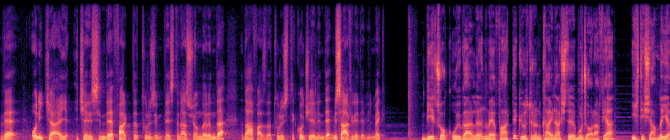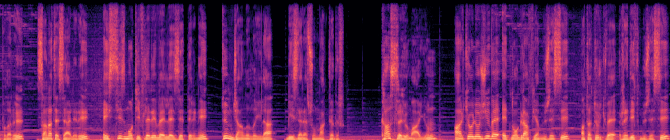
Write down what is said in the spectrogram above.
ve 12 ay içerisinde farklı turizm destinasyonlarında daha fazla turisti Kocaeli'nde misafir edebilmek. Birçok uygarlığın ve farklı kültürün kaynaştığı bu coğrafya, ihtişamlı yapıları, sanat eserleri, eşsiz motifleri ve lezzetlerini tüm canlılığıyla bizlere sunmaktadır. Kasr-ı Hümayun, Arkeoloji ve Etnografya Müzesi, Atatürk ve Redif Müzesi,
